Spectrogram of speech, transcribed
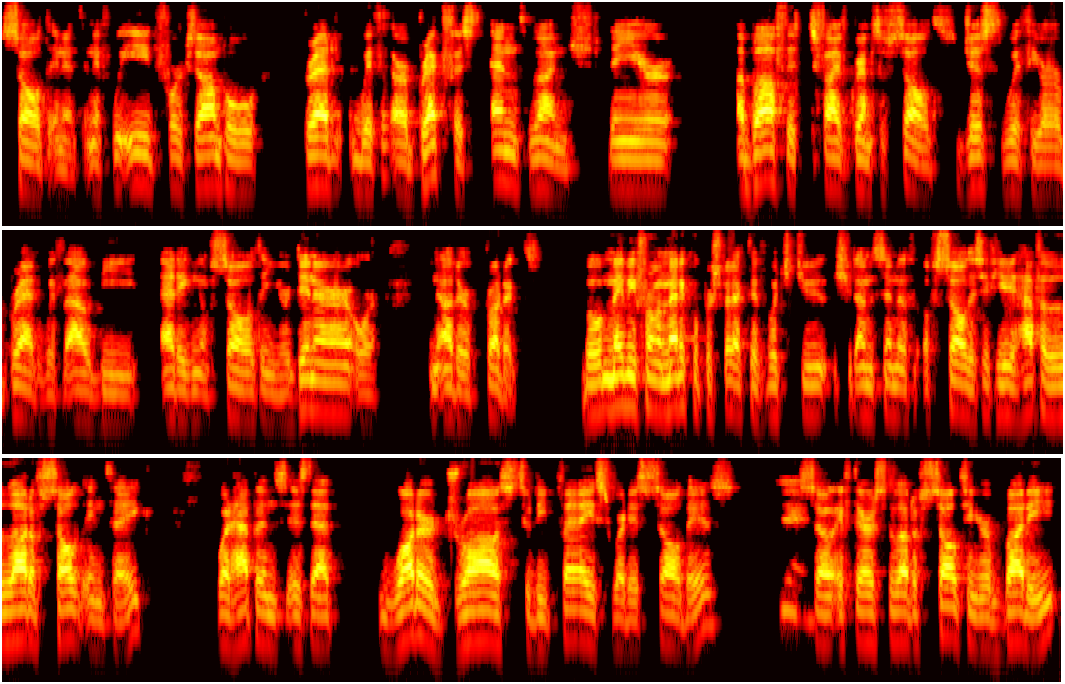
salt in it, and if we eat, for example, bread with our breakfast and lunch, then you're above this five grams of salt just with your bread without the adding of salt in your dinner or in other products. But maybe from a medical perspective, what you should understand of, of salt is if you have a lot of salt intake, what happens is that water draws to the place where this salt is. Mm. So if there's a lot of salt in your body,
